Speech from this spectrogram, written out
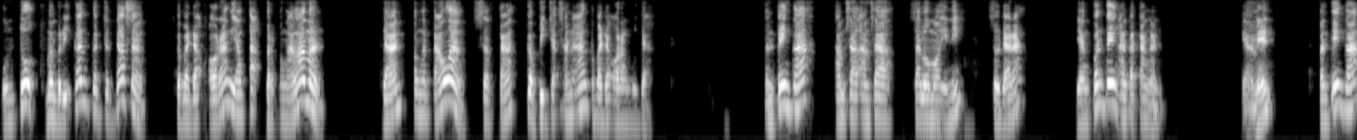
untuk memberikan kecerdasan kepada orang yang tak berpengalaman dan pengetahuan serta kebijaksanaan kepada orang muda. Pentingkah amsal-amsal Salomo ini, saudara? Yang penting angkat tangan. Ya, amin. Pentingkah?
